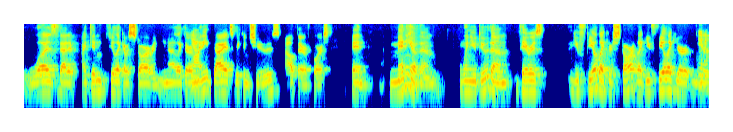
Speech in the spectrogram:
was that it, I didn't feel like I was starving. You know, like there are yeah. many diets we can choose out there, of course, and many of them, when you do them, there is you feel like you're start like you feel like you're, yeah. you're,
